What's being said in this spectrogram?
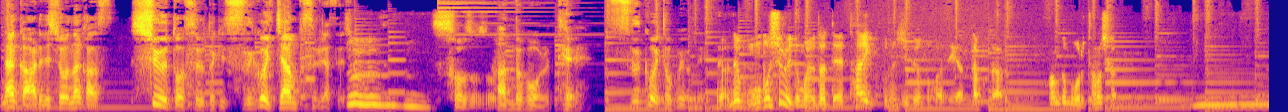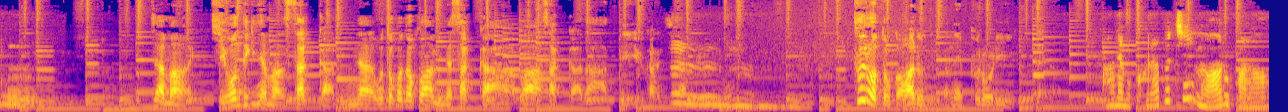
なんかあれでしょ？なんか、シュートするときすごいジャンプするやつでしょ、うんうんうん。そうそうそう。ハンドボールって。すごい飛ぶよね。いや、でも面白いと思うよ。だって体育の授業とかでやったことある。ハンドボール楽しかった。じゃあまあ、基本的にはまあサッカー、みんな、男の子はみんなサッカーはサッカーだっていう感じうんうんだけどね。うんうんプロとかあるんですかねプロリーグみたいな。あ、でもクラブチームあるかな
